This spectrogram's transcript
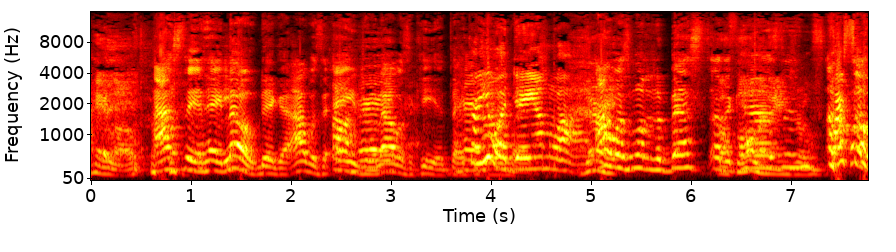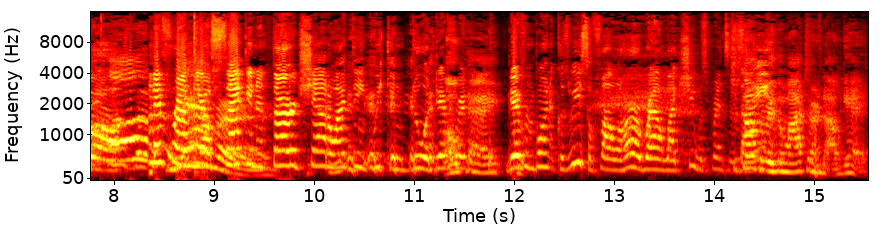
hoop oh. on my head talking about Halo. I said, "Hey, lo, nigga." I was an Oh, angel hey. when I was a kid. Thank Hey. Are you you so a damn lie? Yeah. I was one of the best of A the fallen angel. cousins. First of all, oh, coming from your second and third shadow, I think we can do a different, Okay. different point because we used to follow her around like she was Princess Just the Diana. reason why I turned out gay.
